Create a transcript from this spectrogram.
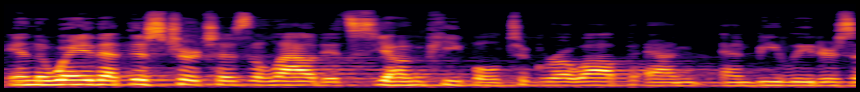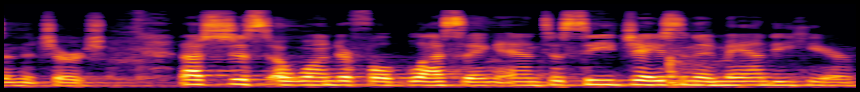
in the way that this church has allowed its young people to grow up and, and be leaders in the church. That's just a wonderful blessing. And to see Jason and Mandy here.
